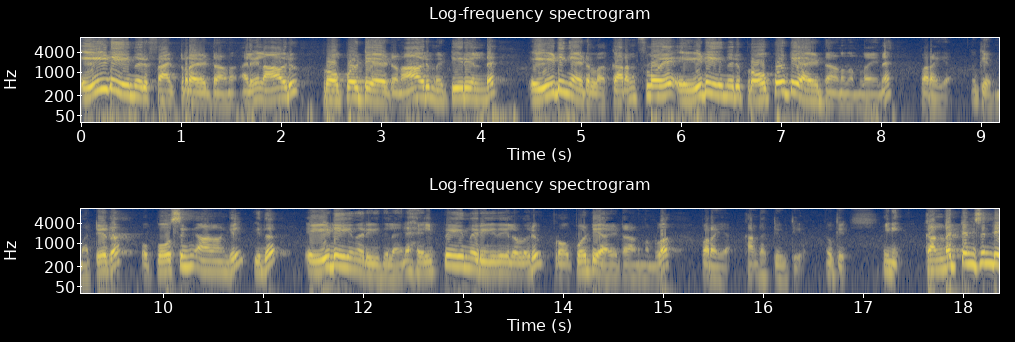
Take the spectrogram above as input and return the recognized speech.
എയ്ഡ് ചെയ്യുന്ന ഒരു ഫാക്ടർ ആയിട്ടാണ് അല്ലെങ്കിൽ ആ ഒരു പ്രോപ്പർട്ടി ആയിട്ടാണ് ആ ഒരു മെറ്റീരിയലിന്റെ എയ്ഡിങ് ആയിട്ടുള്ള കറണ്ട് ഫ്ലോയെ എയ്ഡ് ചെയ്യുന്ന ഒരു പ്രോപ്പർട്ടി ആയിട്ടാണ് നമ്മൾ അതിനെ പറയുക. ഓക്കെ മറ്റേത് ഒപ്പോസിങ് ആണെങ്കിൽ ഇത് എയ്ഡ് ചെയ്യുന്ന രീതിയിൽ അതിനെ ഹെൽപ്പ് ചെയ്യുന്ന രീതിയിലുള്ള ഒരു പ്രോപ്പർട്ടി ആയിട്ടാണ് നമ്മൾ പറയുക കണ്ടക്ടിവിറ്റി ഓക്കെ ഇനി കണ്ടക്ടൻസിന്റെ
